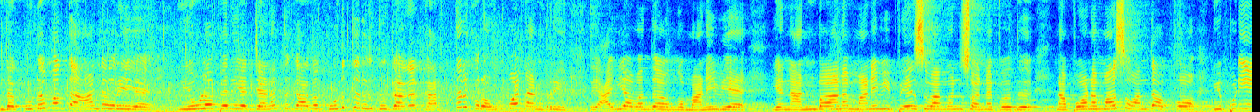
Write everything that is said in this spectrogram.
இந்த குடும்பத்தை ஆண்டவர் இவ்வளோ பெரிய ஜனத்துக்காக கொடுத்துருக்கிறதுக்காக கர்த்தருக்கு ரொம்ப நன்றி. ஐயா வந்து அவங்க மனைவியை என் அன்பான மனைவி பேசுவாங்கன்னு சொன்ன போது நான் போன மாதம் வந்து அப்போ இப்படியே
